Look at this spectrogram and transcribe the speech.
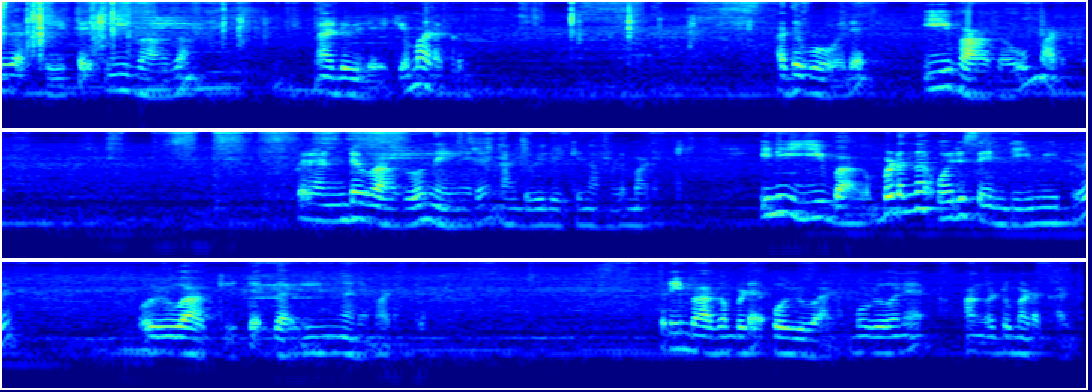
നിവർത്തിയിട്ട് ഈ ഭാഗം നടുവിലേക്ക് മടക്കും. അതുപോലെ ഈ ഭാഗവും മടക്കും. രണ്ട് ഭാഗവും നേരെ നടുവിലേക്ക് നമ്മൾ മടക്കി. ഇനി ഈ ഭാഗം ഇവിടുന്ന് ഒരു സെന്റിമീറ്റർ ഒഴിവാക്കിയിട്ട് ഇങ്ങനെ മടക്കുക ഇത്രയും ഭാഗം ഇവിടെ ഒഴിവാണ്. മുഴുവൻ അങ്ങോട്ട് മടക്കണം.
